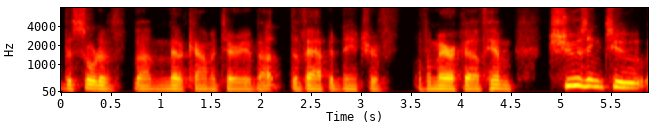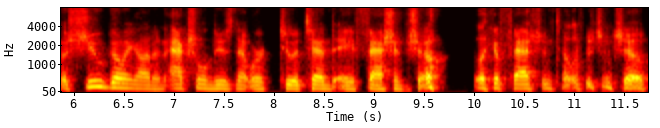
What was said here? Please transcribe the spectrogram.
the sort of um, meta commentary about the vapid nature of of America, of him choosing to eschew going on an actual news network to attend a fashion show, like a fashion television show,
